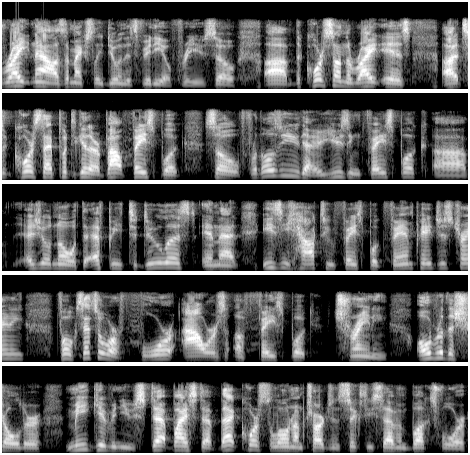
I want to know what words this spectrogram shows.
right now as I'm actually doing this video for you. So uh, the course on the right is uh, it's a course I put together about Facebook. So for those of you that are using Facebook, uh, as you'll know with the FB to-do list and that easy how-to Facebook fan pages training, folks, that's over four hours of Facebook training. Over the shoulder me giving you step by step. That course alone i'm charging 67 bucks for.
